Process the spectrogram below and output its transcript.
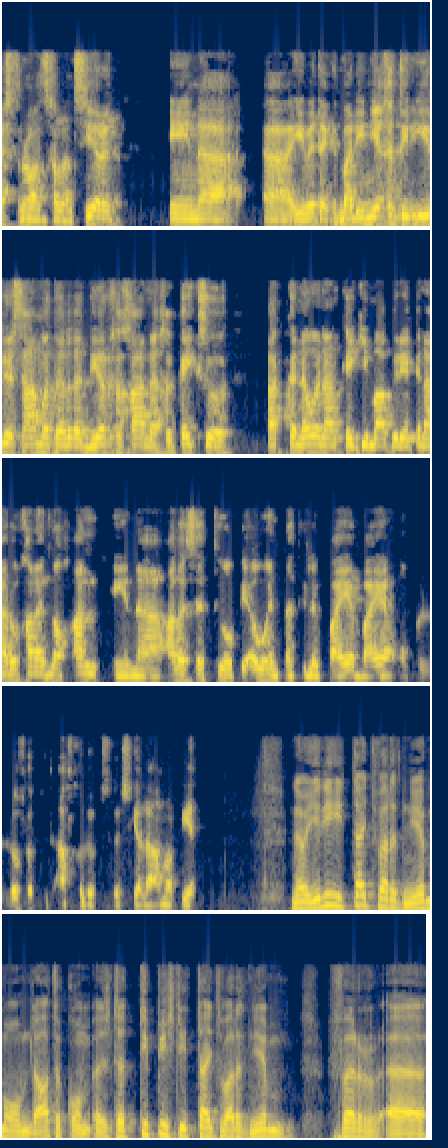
astronauts gelanseer het en uh uh jy weet ek het maar die 19 ure saam met hulle deurgegaan en gekyk so ek kan nou en dan kyk jy maar op die rekenaar hoe gaan dit nog aan en uh alles het toe op die ouend natuurlik baie baie ongelooflik goed afgeloop soos julle almal weet. Nou hierdie tyd wat dit neem om daar te kom, is dit tipies die tyd wat dit neem vir 'n uh,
